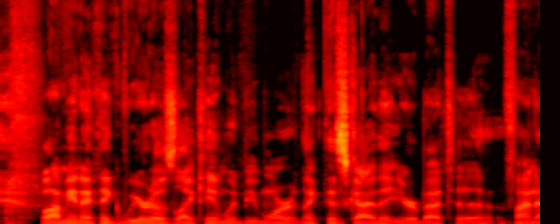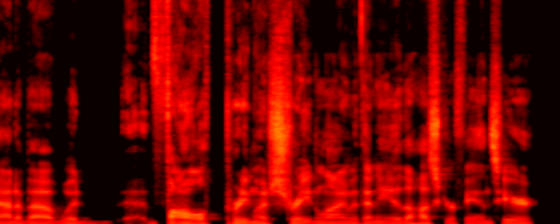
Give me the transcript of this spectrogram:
well, I mean, I think weirdos like him would be more like this guy that you're about to find out about would fall pretty much straight in line with any of the Husker fans here.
